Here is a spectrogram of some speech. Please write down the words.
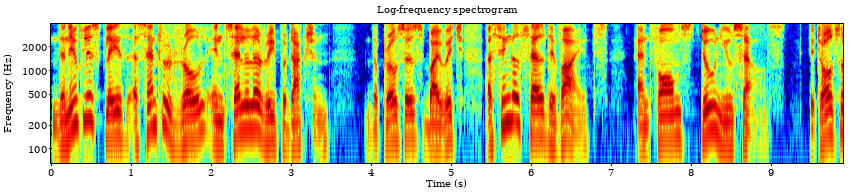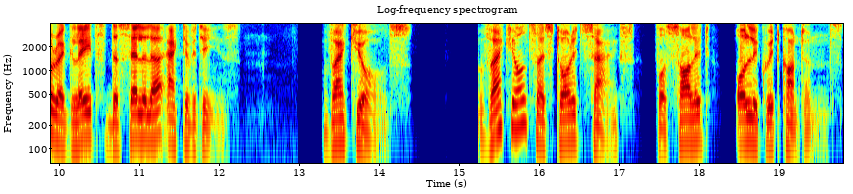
The nucleus plays a central role in cellular reproduction the process by which a single cell divides and forms two new cells. It also regulates the cellular activities. Vacuoles Vacuoles are storage sacs for solid or liquid contents.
